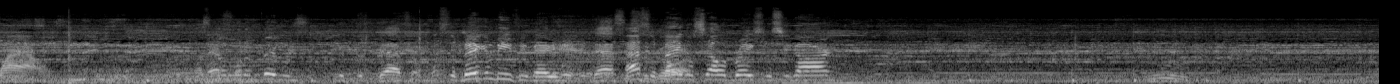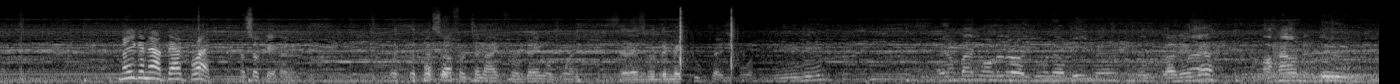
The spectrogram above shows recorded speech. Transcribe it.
Wow. Now that's one of the big ones. that's a, That's the big and beefy, baby. that's a That's the cigar. Bengal Celebration cigar. Now you're gonna have bad breath. That's okay, honey. I suffer tonight for a Bengals win. So that's what they make toothpaste for. Mm-hmm. Hey, I'm back on to the UNLV, man. Oh, did ya? A hounded dude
